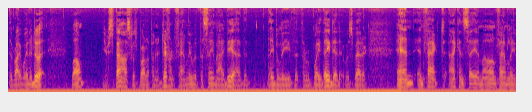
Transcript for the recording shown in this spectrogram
the right way to do it. Well, your spouse was brought up in a different family with the same idea that they believed that the way they did it was better. And in fact, I can say in my own family,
